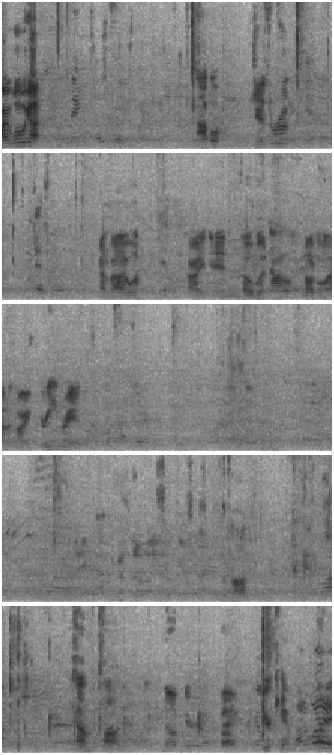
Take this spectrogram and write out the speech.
All right, what we got? Noggle. Jesuroga Just out of Iowa. Yeah. All right, and Nova Noggle. Noggle out of all right, green red. Baton. Cam baton. No, if you're oh, oh. Your cam. Right away.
